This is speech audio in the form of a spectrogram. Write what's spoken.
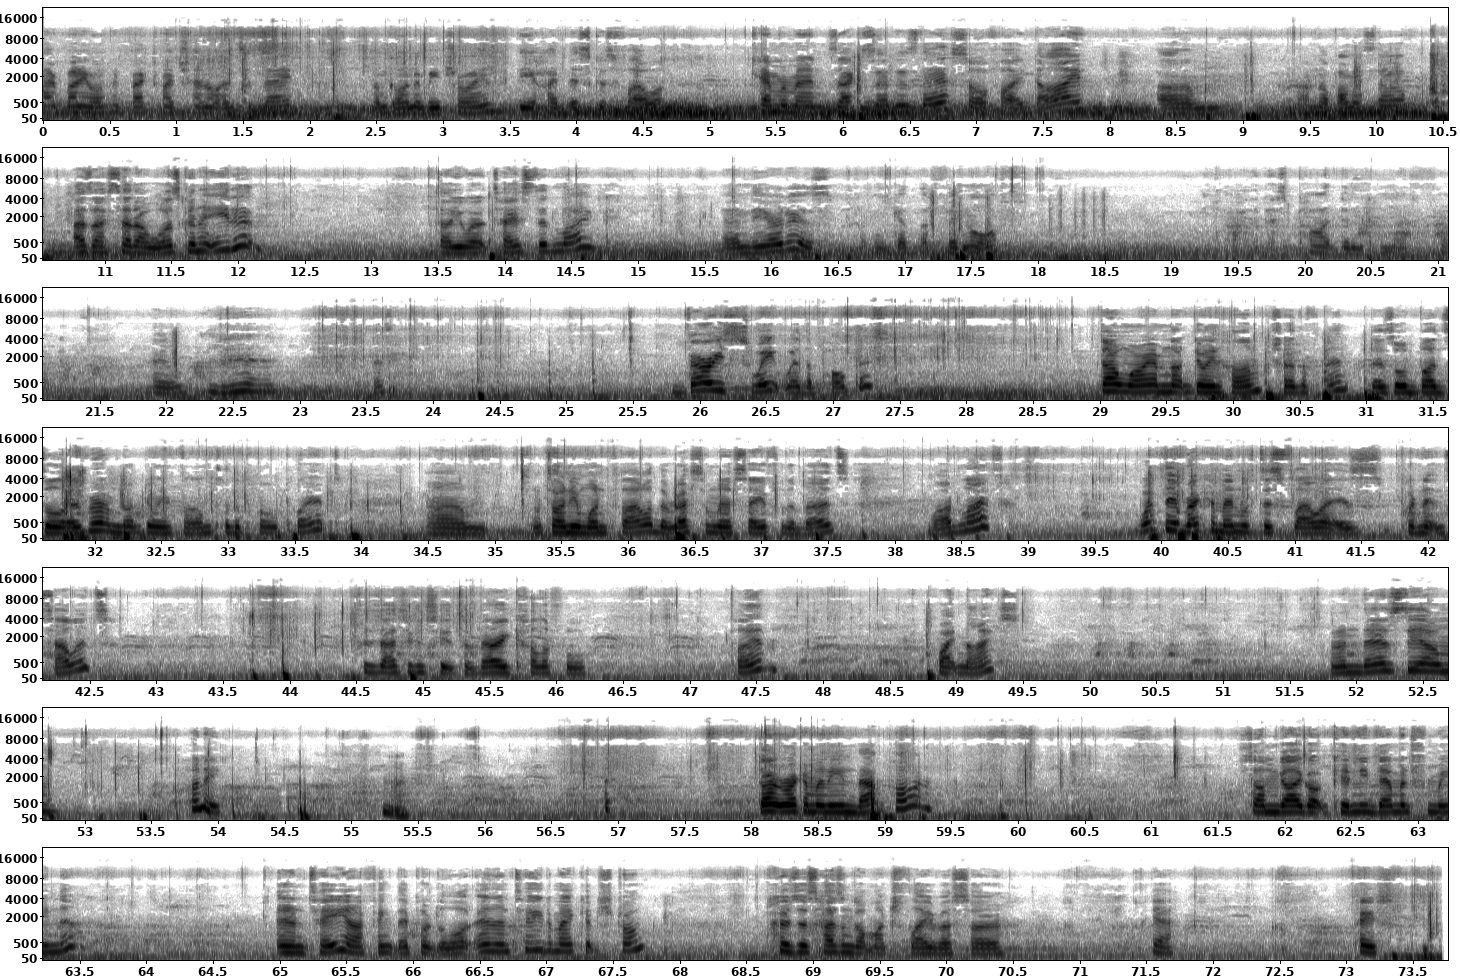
Hi everybody, welcome back to my channel and today I'm going to be trying the hibiscus flower. Cameraman Zach said is there, so if I die, um, I'm not by myself. As I said I was going to eat it, tell you what it tasted like, and here it is. I can get the thing off. Oh, the best part didn't come off. Hang on. Very sweet where the pulp is. Don't worry, I'm not doing harm. Show the plant. There's all buds all over. I'm not doing harm to the whole plant. Um, it's only one flower. The rest I'm going to save for the birds. Wildlife. What they recommend with this flower is putting it in salads. Because as you can see, it's a very colourful plant. Quite nice. And there's the um honey. Nice. Don't recommend eating that part. Some guy got kidney damage from eating it. And tea, and I think they put a lot in a tea to make it strong. Because this hasn't got much flavour, so yeah. Peace.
